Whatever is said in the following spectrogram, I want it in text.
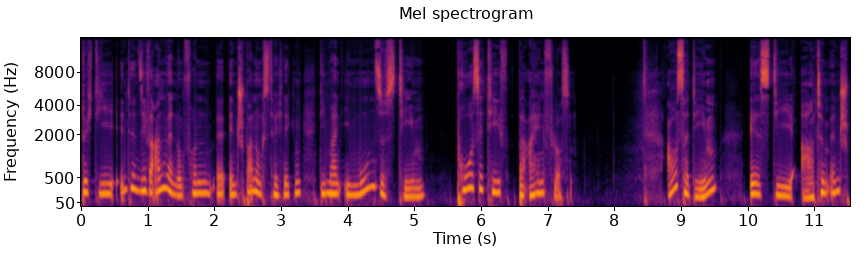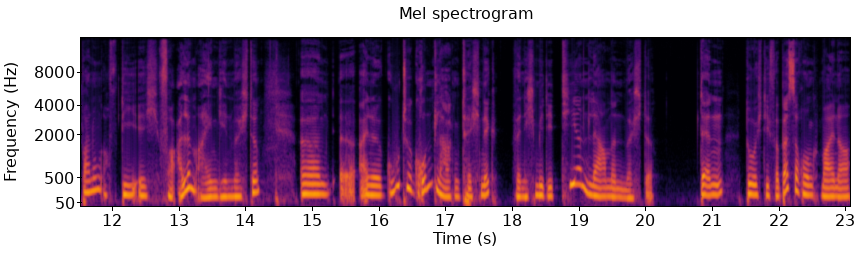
durch die intensive Anwendung von äh, Entspannungstechniken, die mein Immunsystem positiv beeinflussen. Außerdem ist die Atementspannung, auf die ich vor allem eingehen möchte, ähm, äh, eine gute Grundlagentechnik, wenn ich meditieren lernen möchte. Denn durch die Verbesserung meiner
